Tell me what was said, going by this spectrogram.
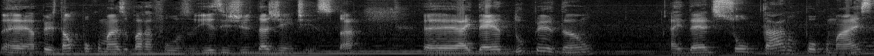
é, apertar um pouco mais o parafuso e exigir da gente isso, tá? É, a ideia do perdão, a ideia de soltar um pouco mais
